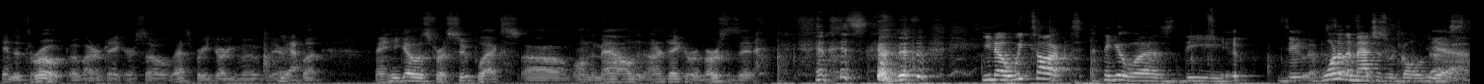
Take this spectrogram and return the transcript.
in the throat of Undertaker. So that's a pretty dirty move there. Yeah. But and he goes for a suplex um, on the mound, and Undertaker reverses it. And this, you know, we talked. I think it was the Two one of the matches with Goldust. Yeah.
